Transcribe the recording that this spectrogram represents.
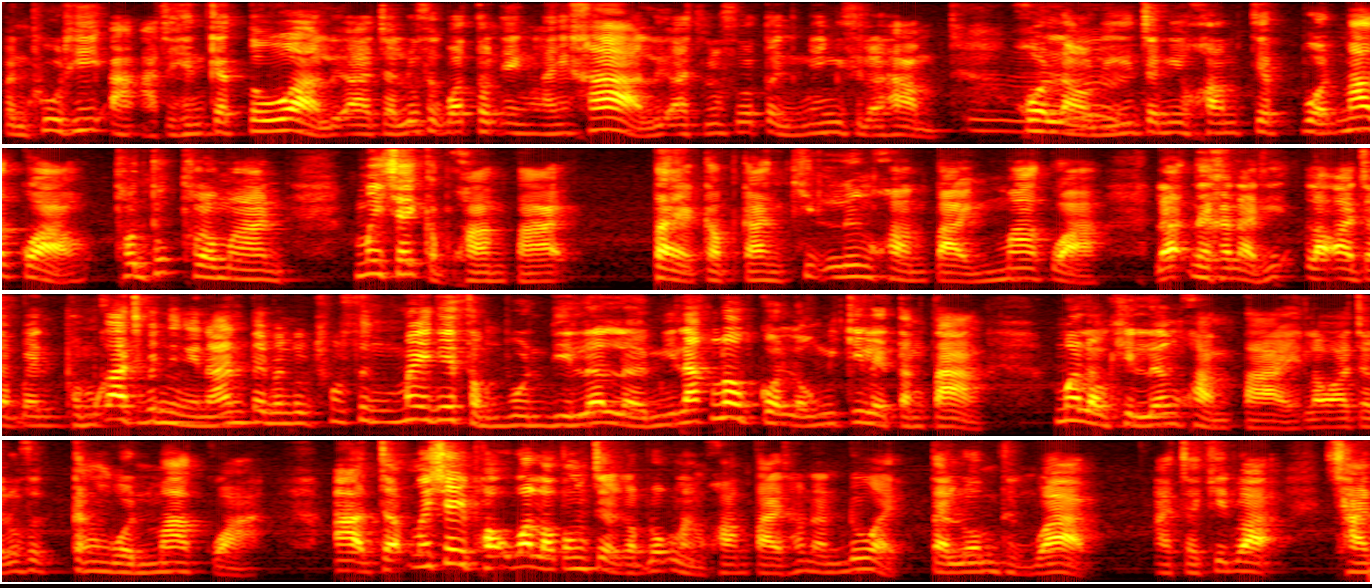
เป็นผู้ที่อะอาจจะเห็นแก่ตัว หรืออาจจะรู้สึกว่าตนเองไร้ค่า หรืออาจจะรู้สึกว่าตนเองไม่มีศีลธรรม คนเหล่านี้จะมีความเจ็บปวดมากกว่า ทนทุกข์ทรมาน ไม่ใช่กับความตาย แต่กับการคิดเรื่องความตายมากกว่า และในขณะที่เราอาจจะเป็นผมก็อาจจะเป็นอย่างนั้น เป็นมนุษย์ผู้ซึ่งไม่ได้สมบูรณ์ดีเลิศเลย มีรักโลภโกรธหลงมีกิเลสต่าง ๆ เมื่อเราคิดเรื่องความตาย เราอาจจะรู้สึกกังวลมากกว่า อาจจะไม่ใช่เพราะว่าเราต้องเจอกับโลกหลังความตายเท่านั้นด้วย แต่รวมถึงว่า อาจจะคิดว่าฉัน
